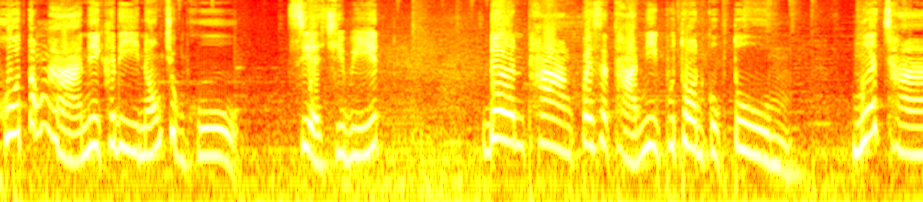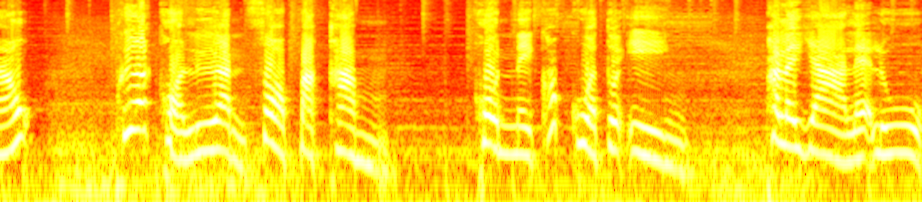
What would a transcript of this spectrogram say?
ผู้ต้องหาในคดีน้องชมพู่ เสียชีวิต เดินทางไปสถานีภูธรกุกตูม เมื่อเช้า เพื่อขอเลื่อนสอบปากคำคนในครอบครัวตัวเอง ภรรยาและลูก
